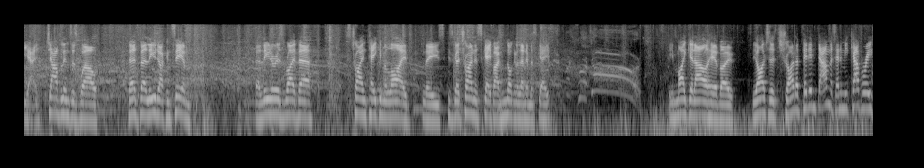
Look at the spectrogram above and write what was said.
Yeah, javelins as well. There's their leader. I can see him. Their leader is right there. Let's try and take him alive, please. He's going to try and escape. I'm not going to let him escape. He might get out of here, though. The archers are trying to pin him down. This enemy cavalry.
